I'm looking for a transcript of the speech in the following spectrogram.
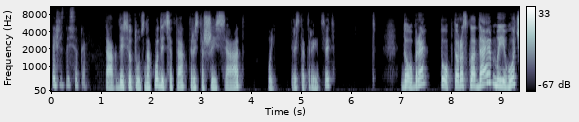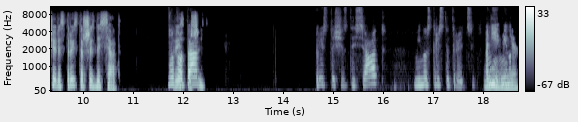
Це 60. Так, десь отут знаходиться, так, 360. Ой, 330. Добре. Тобто розкладаємо ми його через 360. Ну то там 360. 360 мінус 330. А ні, мінус Ні.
